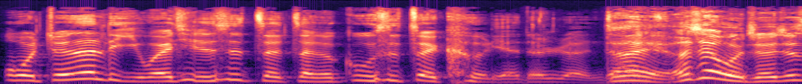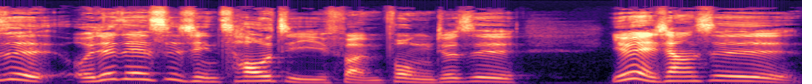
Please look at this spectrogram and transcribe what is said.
我觉得李维其实是整整个故事最可怜的人。对，而且我觉得就是，我觉得这件事情超级反讽，就是有点像是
